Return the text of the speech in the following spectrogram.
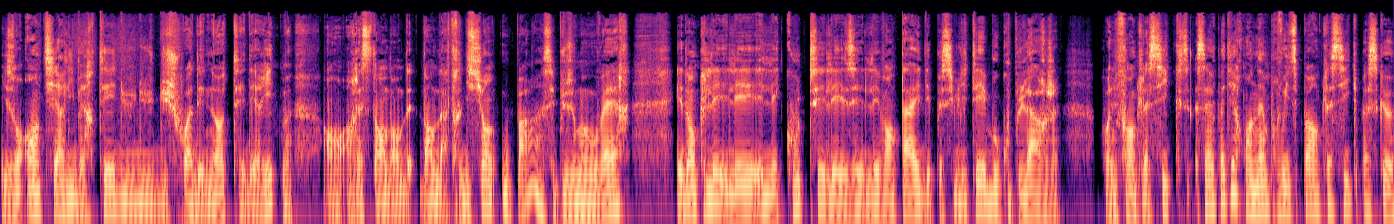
ils ont entière liberté du, du, du choix des notes et des rythmes, en, restant dans, dans la tradition ou pas, c'est plus ou moins ouvert. Et donc l'écoute les, et l'éventail des possibilités est beaucoup plus large. Encore une fois, en classique, ça veut pas dire qu'on n'improvise pas en classique, parce que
